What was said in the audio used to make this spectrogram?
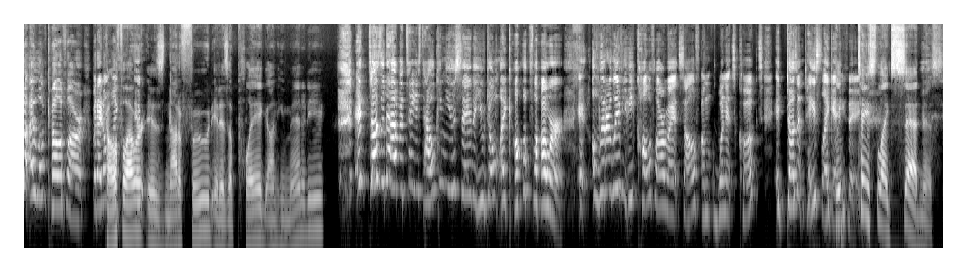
I love cauliflower, but I don't. Cauliflower like is not a food. It is a plague on humanity. It doesn't have a taste. How can you say that you don't like cauliflower? It literally, if you eat cauliflower by itself, um, when it's cooked, it doesn't taste like anything. It tastes like sadness.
